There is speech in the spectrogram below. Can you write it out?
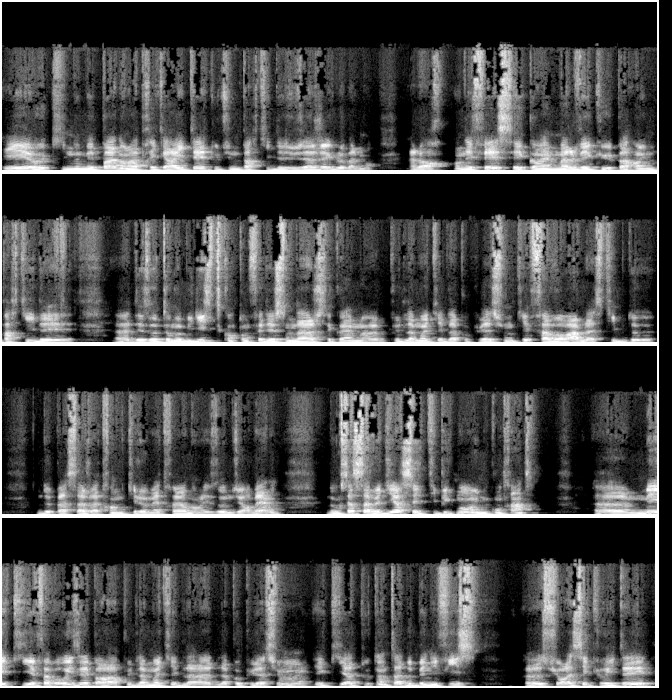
et qui ne met pas dans la précarité toute une partie des usagers globalement. Alors, en effet, c'est quand même mal vécu par une partie des, euh, automobilistes. Quand on fait des sondages, c'est quand même euh, plus de la moitié de la population qui est favorable à ce type de, passage à 30 km/h dans les zones urbaines. Donc ça, ça veut dire c'est typiquement une contrainte, euh, mais qui est favorisée par plus de la moitié de la, population et qui a tout un tas de bénéfices sur la sécurité,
